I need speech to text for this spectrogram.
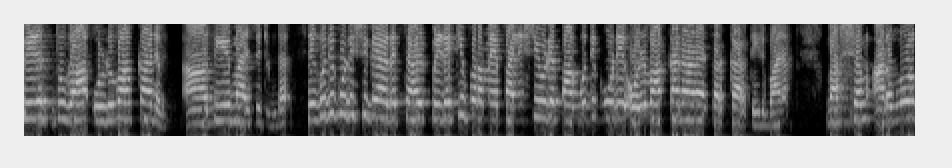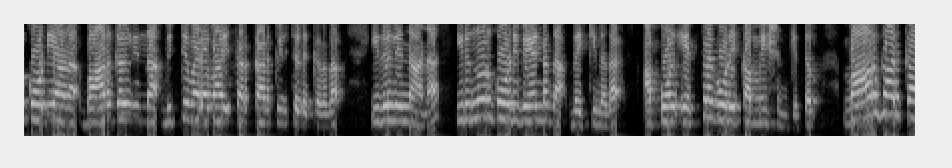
പിഴത്തുക തുക ഒഴിവാക്കാനും തീരുമാനിച്ചിട്ടുണ്ട്. നികുതി കുടിശ്ശിക അടച്ചാൽ പിഴയ്ക്ക് പുറമെ പലിശയുടെ പകുതി കൂടി ഒഴിവാക്കാനാണ് സർക്കാർ തീരുമാനം. വർഷം അറുന്നൂറ് കോടിയാണ് ബാറുകളിൽ നിന്ന് വിറ്റുവരവായി സർക്കാർ പിരിച്ചെടുക്കുന്നത് ഇതിൽ നിന്നാണ് ഇരുന്നൂറ് കോടി വേണ്ടെന്ന് വെക്കുന്നത്. അപ്പോൾ എത്ര കോടി കമ്മീഷൻ കിട്ടും? ബാറുകാർക്ക്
